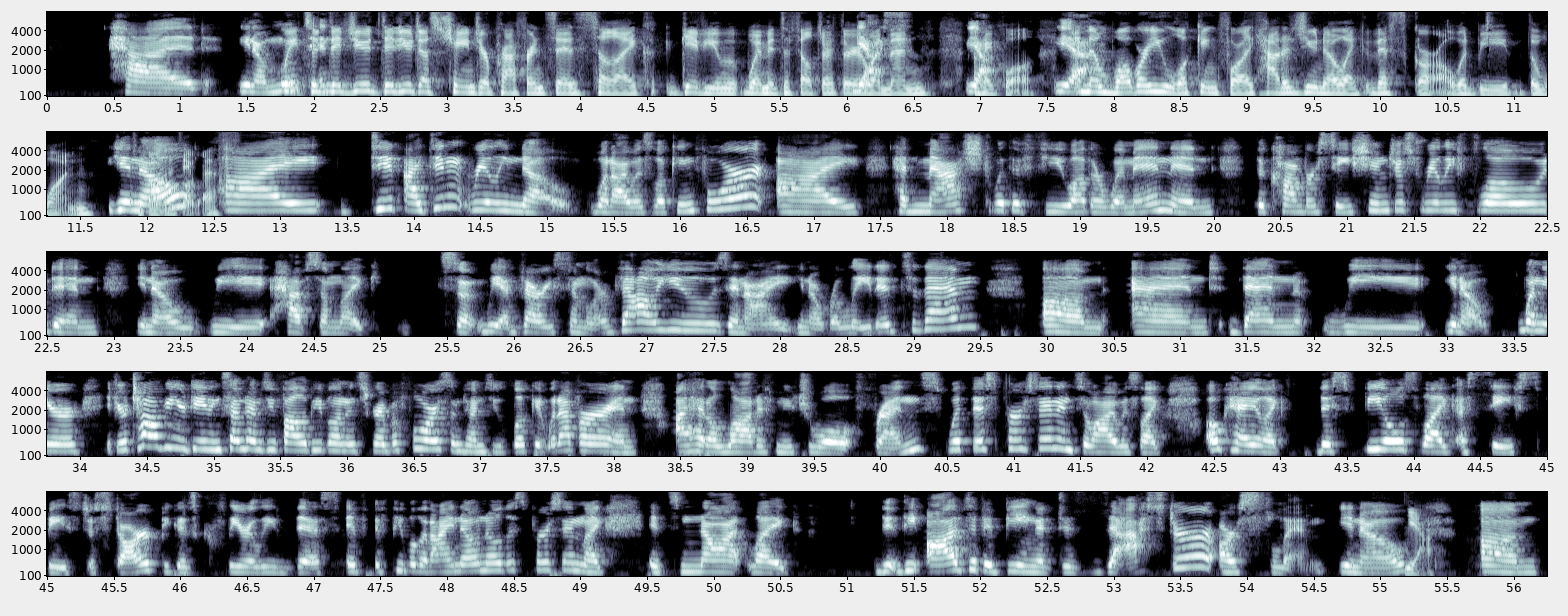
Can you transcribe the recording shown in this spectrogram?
had you know wait so in- did you did you just change your preferences to like give you women to filter through yes. and then yeah. okay cool yeah and then what were you looking for like how did you know like this girl would be the one you know i did i didn't really know what i was looking for i had matched with a few other women and the conversation just really flowed and you know we have some like so we had very similar values and I, you know, related to them. Um, and then we, you know, when you're if you're talking you're dating sometimes you follow people on instagram before sometimes you look at whatever. And i had a lot of mutual friends with this person. And so i was like okay like this feels like a safe space to start because clearly this if, if people that i know know this person like it's not like the, the odds of it being a disaster are slim you know? Yeah. Um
